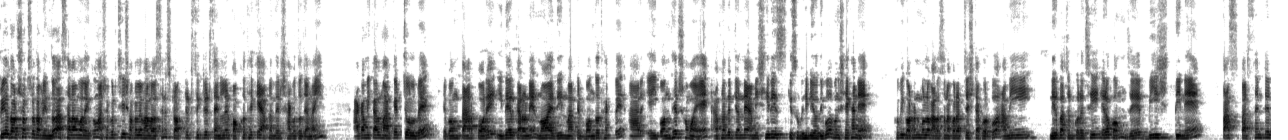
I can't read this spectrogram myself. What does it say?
প্রিয় দর্শক, শ্রোতাবৃন্দ, আসসালামু আলাইকুম। আশা করছি সকলে ভালো আছেন। স্টক ট্রেড সিক্রেট চ্যানেলের পক্ষ থেকে আপনাদের স্বাগত জানাই। আগামীকাল মার্কেট চলবে এবং তারপরে ঈদের কারণে নয় দিন মার্কেট বন্ধ থাকবে। আর এই বন্ধের সময়ে আপনাদের জন্য আমি সিরিজ কিছু ভিডিও দিব এবং সেখানে খুবই গঠনমূলক আলোচনা করার চেষ্টা করব। আমি নির্বাচন করেছি এরকম যে বিশ দিনে পাঁচ পার্সেন্টের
